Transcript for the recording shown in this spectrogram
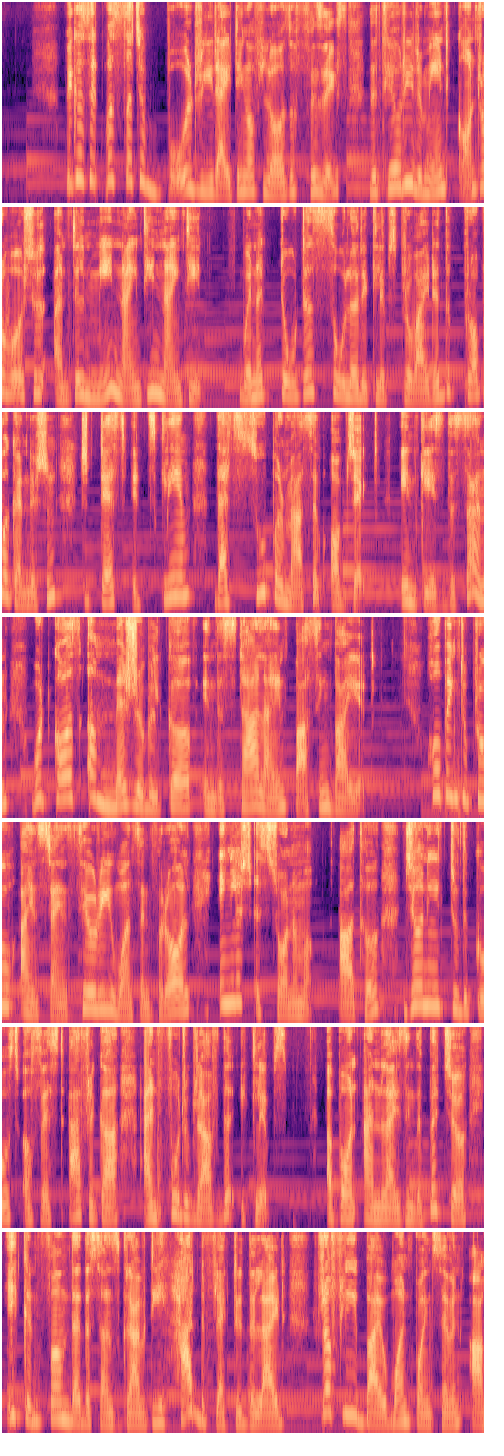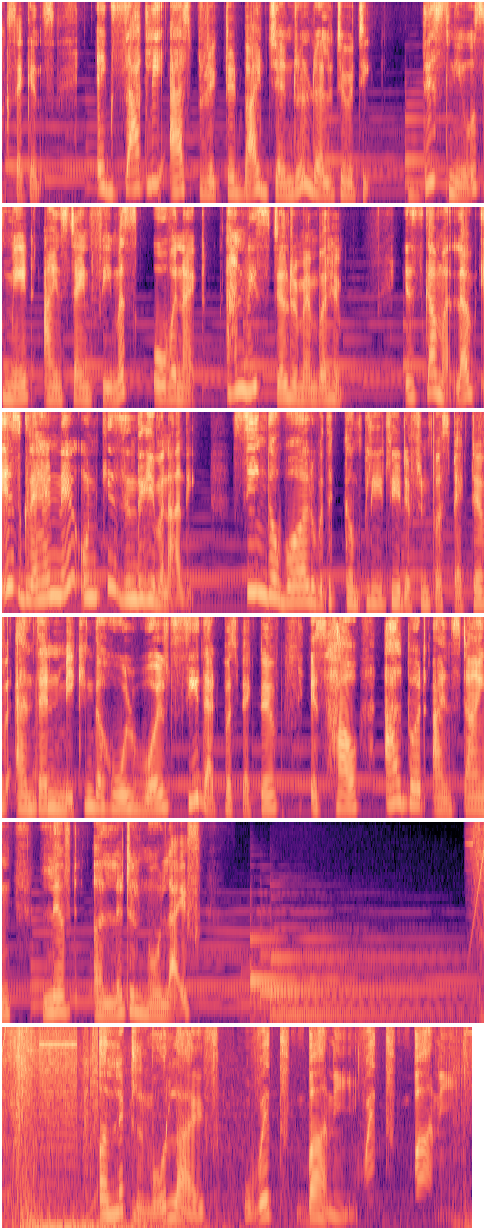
Because it was such a bold rewriting of laws of physics, the theory remained controversial until May 1919, when a total solar eclipse provided the proper condition to test its claim that supermassive object, in case the sun would cause a measurable curve in the star line passing by it. Hoping to prove Einstein's theory once and for all, English astronomer Arthur journeyed to the coast of West Africa and photographed the eclipse. Upon analyzing the picture, he confirmed that the sun's gravity had deflected the light roughly by 1.7 arc seconds, exactly as predicted by general relativity. This news made Einstein famous overnight, and we still remember him. इसका मतलब इस ग्रहण ने उनकी जिंदगी बना दी seeing the world with a completely different perspective and then making the whole world see that perspective is how Albert Einstein lived a little more life. A little more life with Bani. With Bani.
